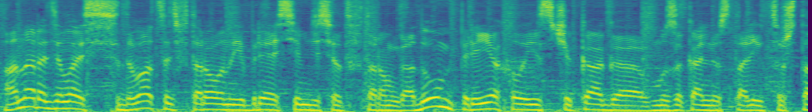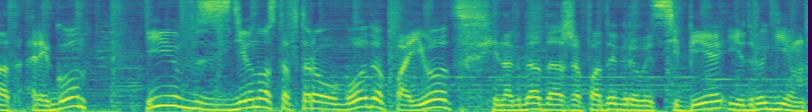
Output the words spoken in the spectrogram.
Она родилась 22 ноября 1972 году, переехала из Чикаго в музыкальную столицу штат Орегон и с 92 года поет, иногда даже подыгрывает себе и другим.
